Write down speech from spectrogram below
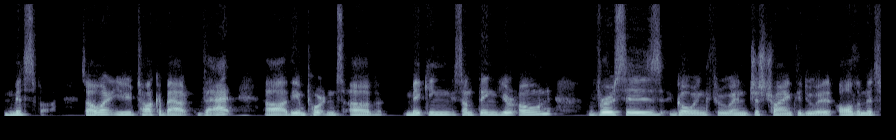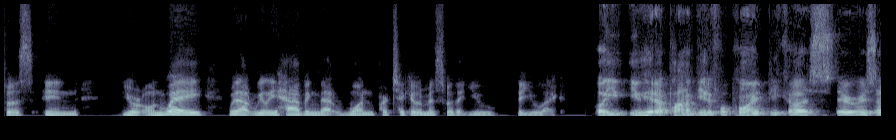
mitzvah. So I want you to talk about that, uh, the importance of making something your own versus going through and just trying to do it all the mitzvahs in your own way without really having that one particular mitzvah that you that you like. Well, you, you hit upon a beautiful point because there was a,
